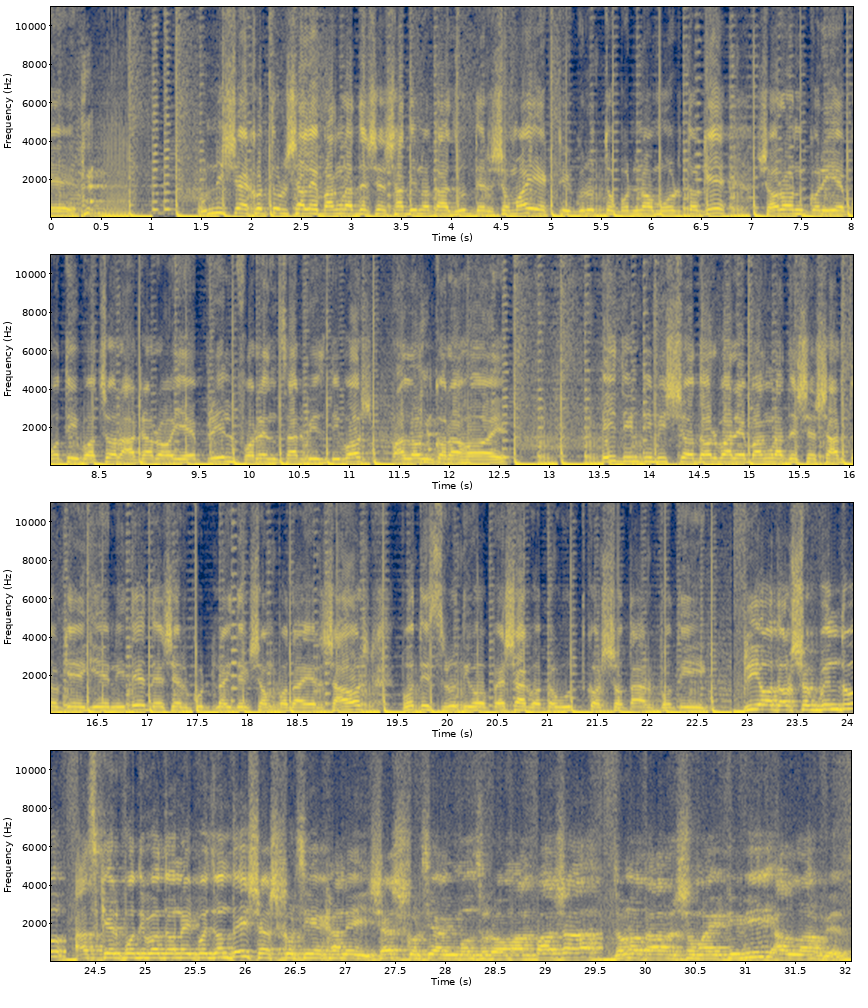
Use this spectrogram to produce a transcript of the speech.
উনিশশো একাত্তর সালে বাংলাদেশের স্বাধীনতা যুদ্ধের সময় একটি গুরুত্বপূর্ণ মুহূর্তকে স্মরণ করিয়ে প্রতি বছর আঠারোই এপ্রিল ফরেন সার্ভিস দিবস পালন করা হয়। দিনটি বিশ্ব দরবারে বাংলাদেশের স্বার্থকে এগিয়ে নিতে দেশের কূটনৈতিক সম্প্রদায়ের সাহস, প্রতিশ্রুতি ও পেশাগত উৎকর্ষতার প্রতীক। প্রিয় দর্শকবিন্দু, আজকের প্রতিবেদন এই পর্যন্তই। শেষ করছি এখানেই। শেষ করছি আমি মনসুর রহমান পাশা, জনতার সময় টিভি। আল্লাহ হাফেজ।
